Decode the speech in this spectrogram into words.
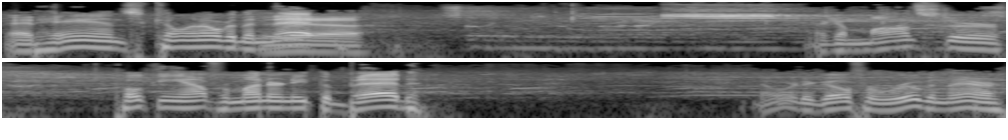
at hands coming over the net. Yeah. Like a monster poking out from underneath the bed. Nowhere to go for Rubin there.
